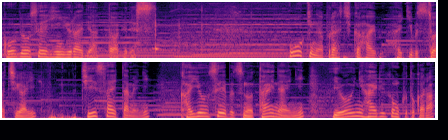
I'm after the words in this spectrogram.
工業製品由来であったわけです。大きなプラスチック廃棄物とは違い小さいために海洋生物の体内に容易に入り込むことから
